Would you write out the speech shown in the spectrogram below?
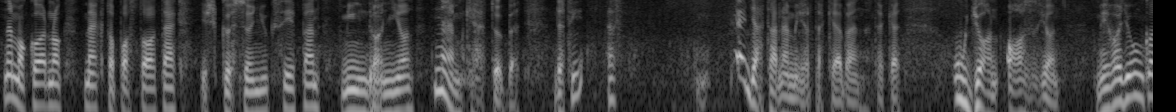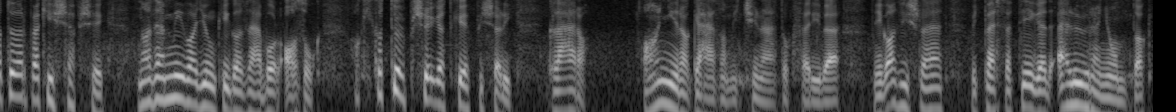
nem akarnak, megtapasztalták, és köszönjük szépen, mindannyian, nem kell többet. De ti ez egyáltalán nem érdekel benneteket. Ugyanaz jön. Mi vagyunk a törpe kisebbség? Na de mi vagyunk igazából azok, akik a többséget képviselik. Klára, annyira gáz, amit csináltok Ferivel. Még az is lehet, hogy persze téged előre nyomtak,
